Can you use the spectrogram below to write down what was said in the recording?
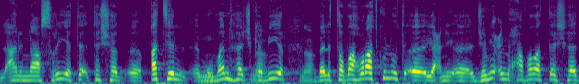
الآن الناصرية تشهد آه، قتل ممنهج نعم. كبير نعم. بل التظاهرات كله آه، يعني آه، جميع المحافظات تشهد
